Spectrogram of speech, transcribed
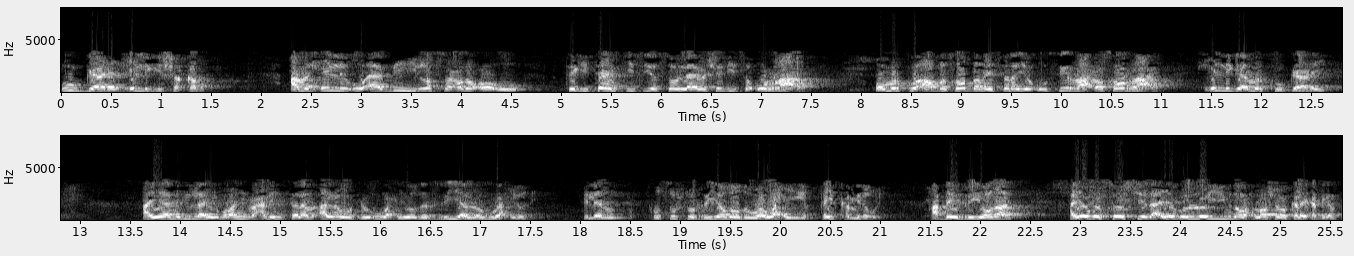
uu gaadhay xilligii shaqada ama xilli uu aabbihii la socdo oo uu tegitaankiisa iyo soo laabashadiisa u raaco oo markuu aabba soo danaysanayo uu sii raaco soo raaco xilligaa markuu gaadhay ayaa nabiyullaahi ibraahim calayhi salaam alla wuxuu u waxyooday riyaa loogu waxyooday. Ilan rusushu riyadoodu waa waxyi qeyb ka mida wey hadday riyoodaan ayagoo soo jeeda ayagoo loo yimid oo wax loo sheego kale ka dhiganta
